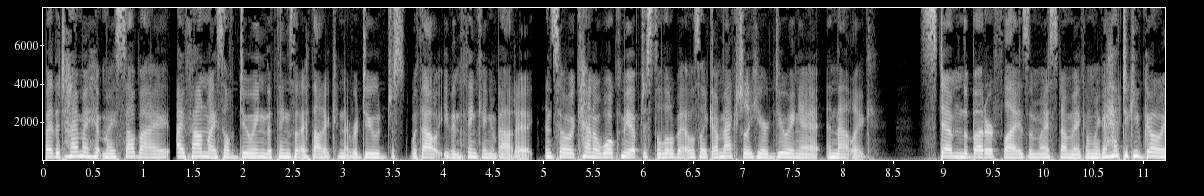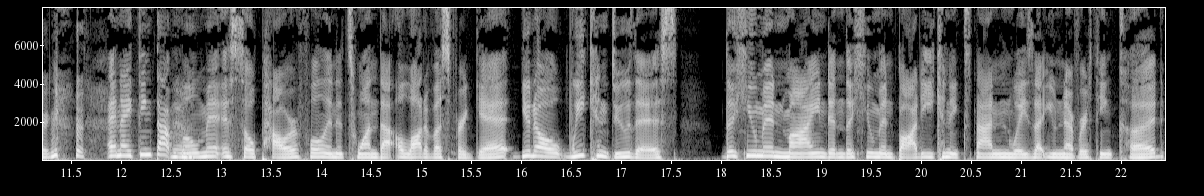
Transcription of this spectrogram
by the time I hit my sub I, I found myself doing the things that I thought I could never do just without even thinking about it. And so it kind of woke me up just a little bit. I was like, I'm actually here doing it. And that like stemmed the butterflies in my stomach. I'm like, I have to keep going. And I think that Yeah. moment is so powerful and it's one that a lot of us forget. You know, we can do this. The human mind and the human body can expand in ways that you never think could,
